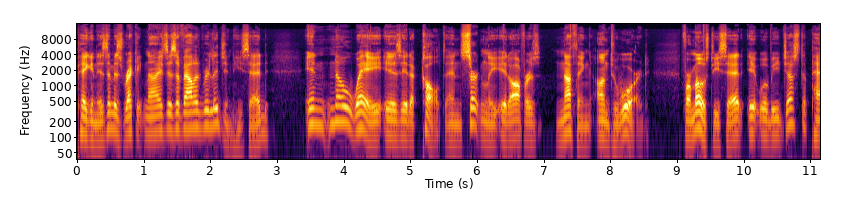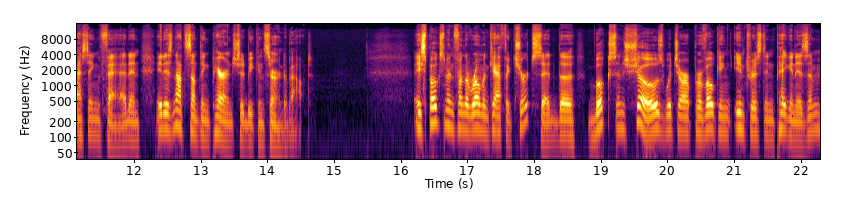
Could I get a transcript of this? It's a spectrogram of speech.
Paganism is recognized as a valid religion, he said. In no way is it a cult, and certainly it offers nothing untoward. For most, he said, it will be just a passing fad, and it is not something parents should be concerned about. A spokesman from the Roman Catholic Church said the books and shows which are provoking interest in paganism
